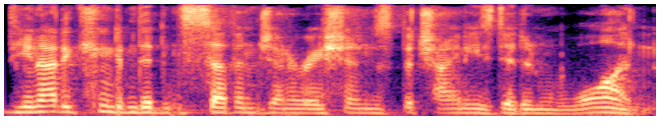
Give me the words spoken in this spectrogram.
the United Kingdom did in seven generations, the Chinese did in one.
